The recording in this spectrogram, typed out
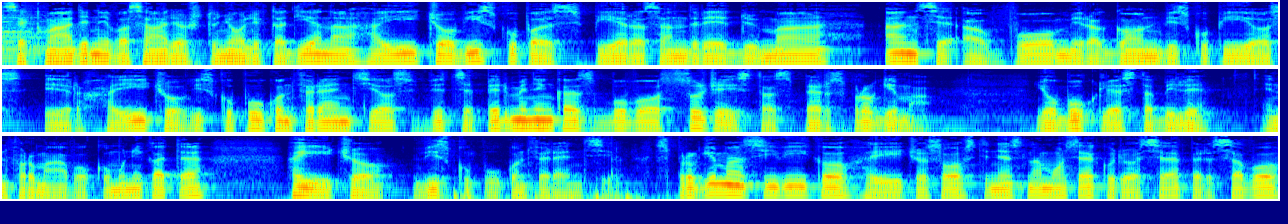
Sekmadienį vasario 18 dieną Haičio vyskupas Pieras Andrė Duma, Anse Avo Miragon viskupijos ir Haičio viskupų konferencijos vicepirmininkas buvo sužeistas per sprogimą. Jo būklė stabili, informavo komunikate Haičio viskupų konferencija. Sprogimas įvyko Haičio sostinės namuose, kuriuose per savo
